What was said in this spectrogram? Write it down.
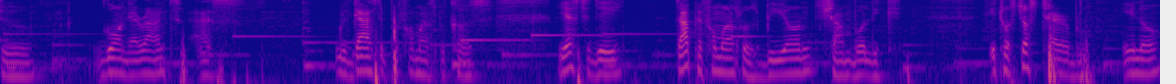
to go on a rant as regards the performance because yesterday that performance was beyond shambolic. It was just terrible, you know.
